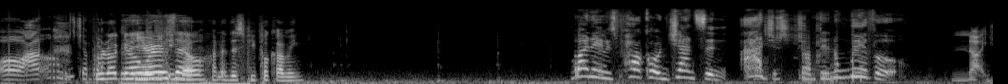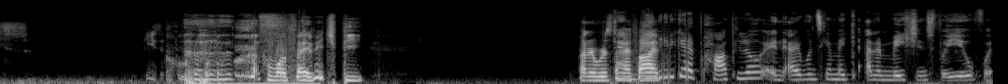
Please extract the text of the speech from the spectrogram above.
Oh, I'll jump We're not gonna No, hear where is anything it? though. Hunter, there's people coming. My name is Parker Jensen. I just jumped in a river. Nice. He's a cool. I'm on 5 HP. Hunter, where's the Dude, high five? when you get popular and everyone's gonna make animations for you for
